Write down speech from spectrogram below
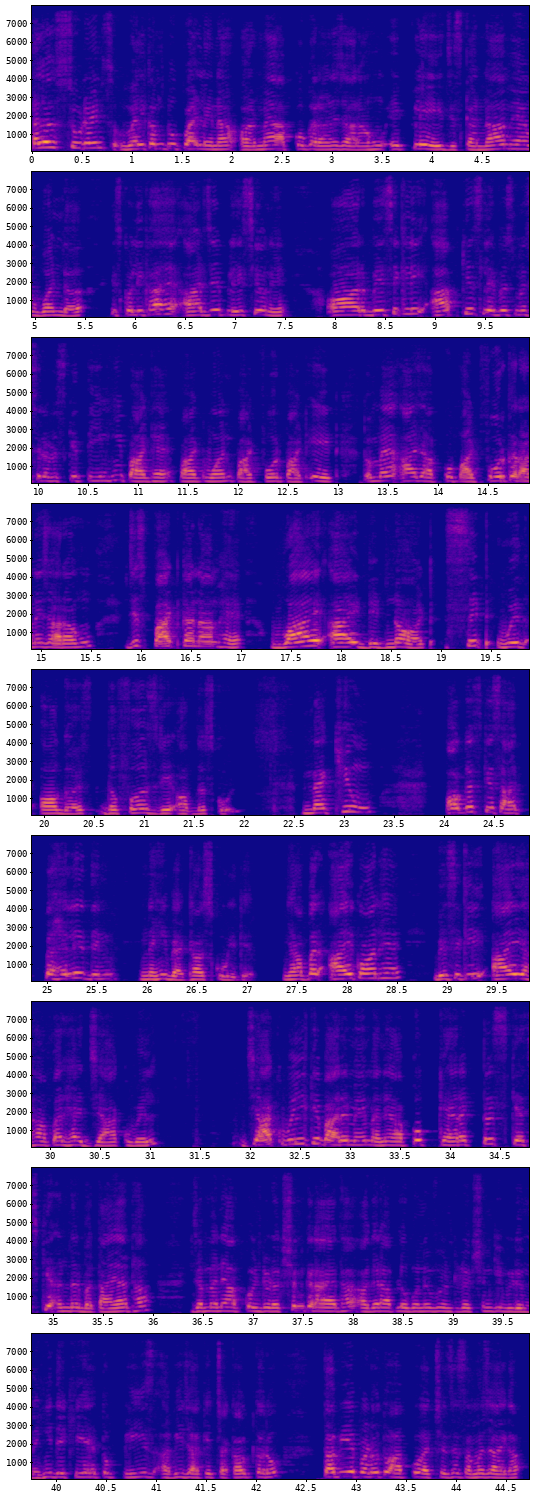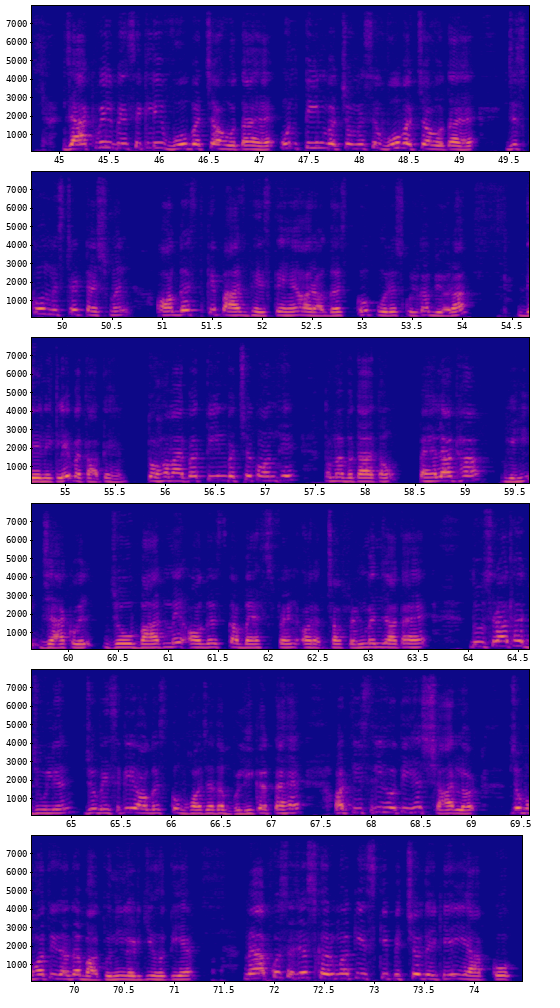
Hello students welcome to पढ़ लेना और मैं आपको कराने जा रहा हूँ एक प्ले जिसका नाम है वंडर इसको लिखा है आरजे प्लेसियो ने। और बेसिकली आपके सिलेबस में सिर्फ़ इसके तीन ही पार्ट है part one part four part eight तो मैं आज आपको पार्ट फोर कराने जा रहा हूँ। जिस पार्ट का नाम है why I did not sit with August the first day of the school मैं क्यों ऑगस्ट के साथ पहले दिन नहीं बैठा स्कूल के? यहाँ पर आई कौन है? बेसिकली आई यहाँ पर है जैक विल जैक विल के बारे में मैंने आपको कैरेक्टर स्केच के अंदर बताया था। जब मैंने आपको इंट्रोडक्शन कराया था, अगर आप लोगों ने वो इंट्रोडक्शन की वीडियो नहीं देखी है तो प्लीज़ अभी जाके चेकआउट करो। तब ये पढ़ो तो आपको अच्छे से समझ आएगा। जैकविल बेसिकली वो बच्चा होता है, उन तीन बच्चों में से वो बच्चा होता है, जिसको मिस्टर टशमन अगस्त के पास भेजते हैं और अगस्त को पूरे स्कूल का ब्यौरा देने के लिए बताते हैं। तो हमारे पास तीन बच्चे कौन थे? तो मैं बताता हूँ। पहला था यही जैकविल जो बाद में अगस्त का बेस्ट फ्रेंड और अच्छा फ्रेंड बन जाता है। दूसरा था जूलियन जो बेसिकली अगस्त को बहुत ज़्यादा बुली करता है। और तीसरी होती है शार्लॉट जो बहुत ही ज़्यादा बातूनी लड़की होती है। मैं आपको सजेस्ट करूँगा कि इसकी पिक्चर देखिए, ये आपको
